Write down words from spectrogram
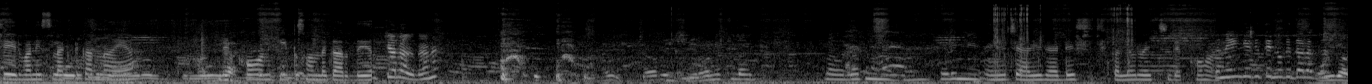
ਸ਼ੇਰਵਾਨੀ ਸਿਲੈਕਟ ਕਰਨ ਆਏ ਆ। ਦੇਖੋ ਹੁਣ ਕੀ ਪਸੰਦ ਕਰਦੇ ਆ। ਅੱਛਾ ਲੱਗਦਾ ਨਾ। ਇਹ ਚੈਰੀ ਰੈਡਿਸ਼ ਕਲਰ ਵਿੱਚ ਦੇਖੋ ਹੁਣ। ਨਹੀਂ ਜਿਹੜੀ ਤੈਨੂੰ ਕਿੱਦਾਂ ਲੱਗਾ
